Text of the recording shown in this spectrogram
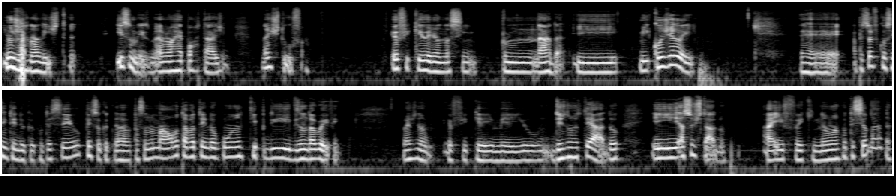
e um jornalista. Isso mesmo, era uma reportagem na estufa. Eu fiquei olhando assim por nada e me congelei. É, a pessoa ficou sem entender o que aconteceu, pensou que eu estava passando mal ou estava tendo algum tipo de visão da Raven. Mas não, eu fiquei meio desnorteado e assustado. Aí foi que não aconteceu nada.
